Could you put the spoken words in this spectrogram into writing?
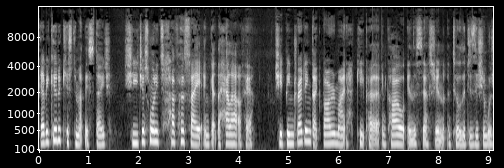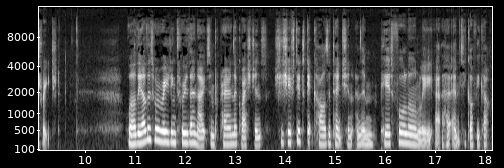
Gabby could have kissed him at this stage. She just wanted to have her say and get the hell out of here. She'd been dreading that Byron might keep her and Kyle in the session until the decision was reached. While the others were reading through their notes and preparing their questions, she shifted to get Carl's attention and then peered forlornly at her empty coffee cup.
